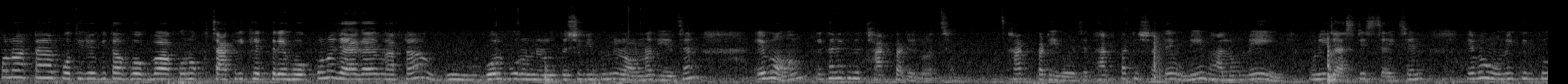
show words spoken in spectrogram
কোনো একটা প্রতিযোগিতা হোক বা কোনো চাকরি ক্ষেত্রে হোক, কোনো জায়গায় একটা গোল পূরণের উদ্দেশ্যে কিন্তু উনি রওনা দিয়েছেন এবং এখানে কিন্তু থার্ড পার্টি রয়েছে। থার্ড পার্টি রয়েছে। থার্ড পার্টির সাথে উনি ভালো নেই। উনি জাস্টিস চাইছেন এবং উনি কিন্তু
